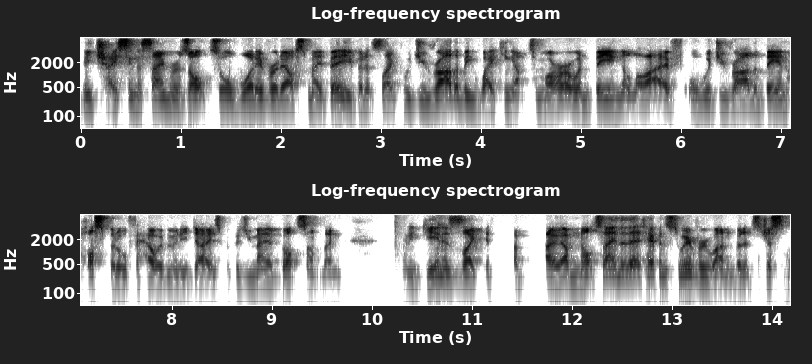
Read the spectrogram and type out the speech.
be chasing the same results or whatever it else may be. But it's like, would you rather be waking up tomorrow and being alive, or would you rather be in hospital for however many days because you may have got something? And again, it's like, I, I'm not saying that that happens to everyone, but it's just,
